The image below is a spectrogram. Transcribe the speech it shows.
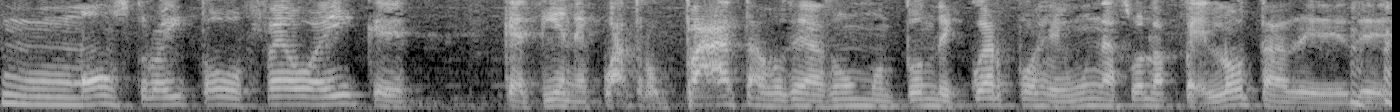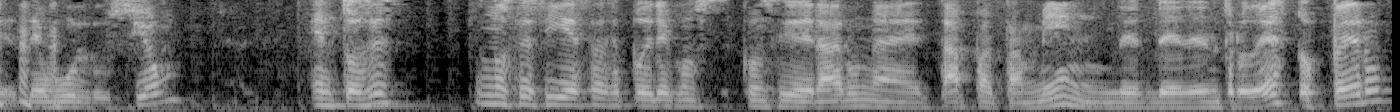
un monstruo ahí todo feo ahí que, que tiene cuatro patas, o sea, son un montón de cuerpos en una sola pelota de, de- de evolución. Entonces, no sé si esa se podría cons- considerar una etapa también de, de dentro de esto, pero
